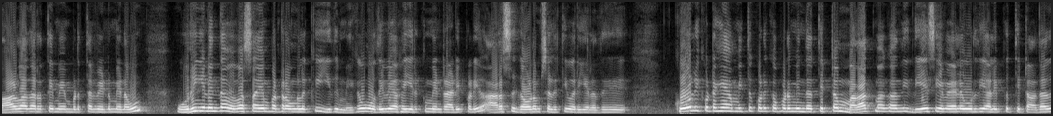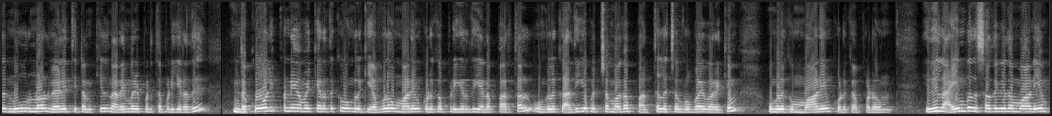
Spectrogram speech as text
வாழ்வாதாரத்தை மேம்படுத்த வேண்டும் எனவும் ஒருங்கிணைந்த விவசாயம் பண்ணுறவங்களுக்கு இது மிகவும் உதவியாக இருக்கும் என்ற அடிப்படையில் அரசு கவனம் செலுத்தி வருகிறது. கோழி கொட்டகை அமைத்து கொடுக்கப்படும் இந்த திட்டம் மகாத்மா காந்தி தேசிய வேலை உறுதி அளிப்பு திட்டம் அதாவது நூறு நாள் வேலை திட்டம் கீழ் நடைமுறைப்படுத்தப்படுகிறது. இந்த கோழி பண்ணை அமைக்கிறதுக்கு உங்களுக்கு எவ்வளவு மானியம் கொடுக்கப்படுகிறது என பார்த்தால் உங்களுக்கு அதிகபட்சமாக பத்து லட்சம் ரூபாய் வரைக்கும் உங்களுக்கு மானியம் கொடுக்கப்படும். இதில் ஐம்பது சதவீதம் மானியம்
